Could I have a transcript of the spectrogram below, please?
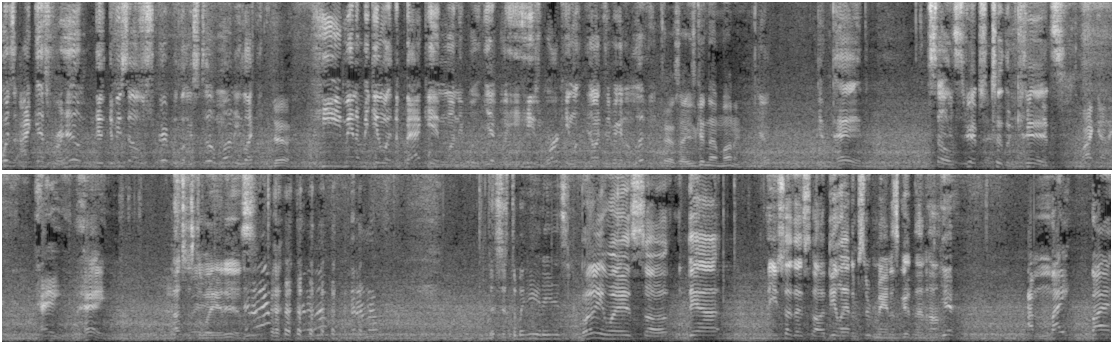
Which I guess for him, if, if he sells a script, it's like it's still money. Like Yeah. he may not be getting like the back end money, but yeah, but he, he's working like, like they're making a living. Yeah. So he's getting that money. Yeah. Get paid. Selling scripts to the kids. I gotta get paid. Hey, that's just the way it is. That's just the way it is. But anyways, so yeah, you said that uh, Neal Adams Superman is good then, huh? Yeah. I might buy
